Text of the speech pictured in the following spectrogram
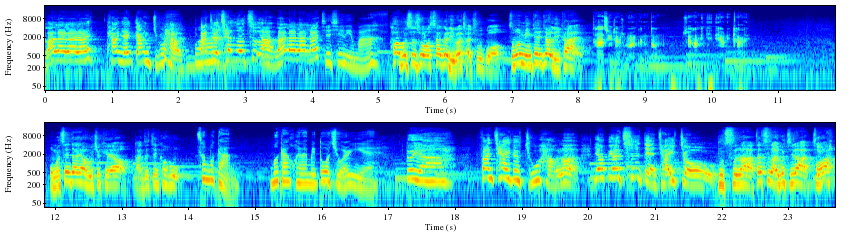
来来来来，汤圆刚煮好，大家趁热吃啊！来来来来，谢谢你妈。他不是说下个礼拜才出国，怎么明天就要离开？他行程突然更动，所以他明天一定要离开。我们现在要回去 KL 赶着见客户，这么赶？我们刚回来没多久而已。对呀，饭菜都煮好了，要不要吃点才走？不吃了，再吃来不及了，走了。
